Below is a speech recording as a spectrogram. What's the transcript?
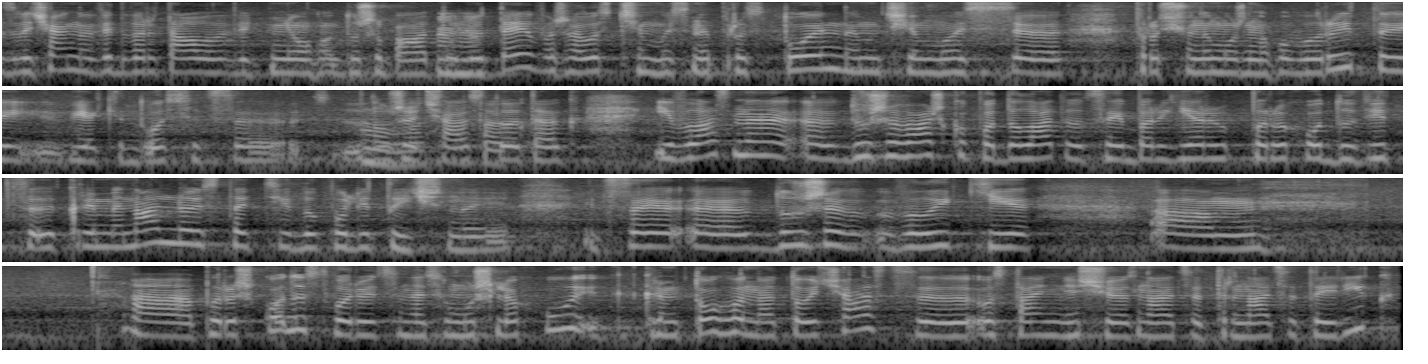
звичайно відвертало від нього дуже багато людей. Вважалось чимось непристойним, чимось е, про що не можна говорити, як і досі це дуже власне, часто так. так. І власне е, дуже важко подолати цей бар'єр переходу від е, кримінальної статті до політичної. І це дуже великі. Перешкоди створюються на цьому шляху. І крім того, на той час останнє, що я знаю, це 13-й рік,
